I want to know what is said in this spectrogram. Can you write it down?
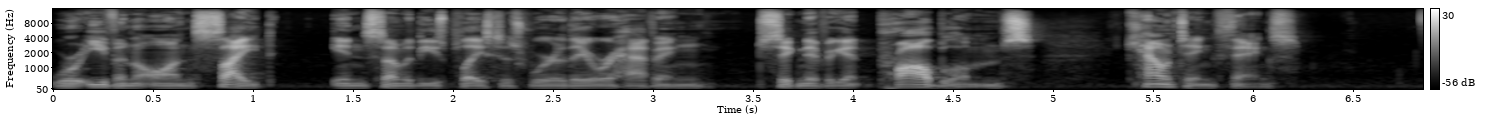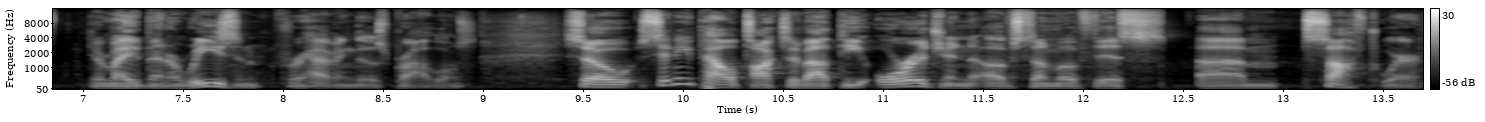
were even on site in some of these places where they were having significant problems counting things. there might have been a reason for having those problems. So Sidney Powell talks about the origin of some of this um, software,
